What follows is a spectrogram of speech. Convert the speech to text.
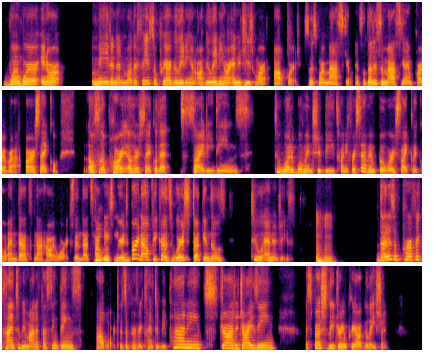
When we're in our maiden and mother phase, so pre-ovulating and ovulating, our energy is more outward. So it's more masculine. So that is the masculine part of our, our cycle. Also part of our cycle that society deems to what a woman should be 24-7, but we're cyclical and that's not how it works. And that's how we experience burnout because we're stuck in those two energies. Mm-hmm. That is a perfect time to be manifesting things outward. It's a perfect time to be planning, strategizing, especially during pre-ovulation.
